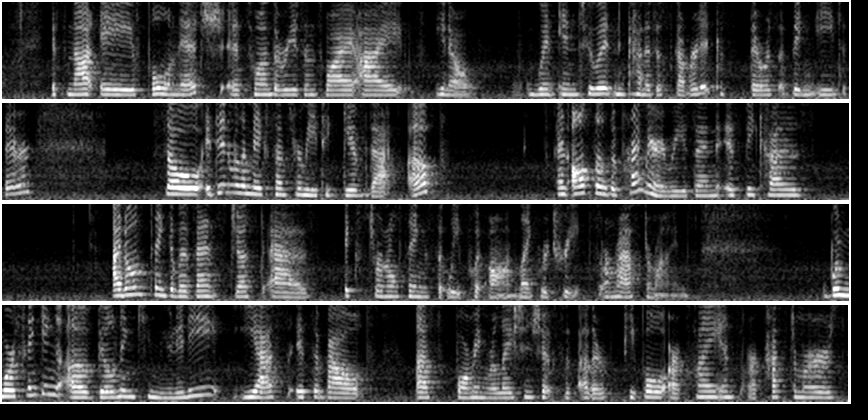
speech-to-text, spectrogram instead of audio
it's not a full niche. It's one of the reasons why I, you know, went into it and kind of discovered it because there was a big need there. So it didn't really make sense for me to give that up. And also, the primary reason is because I don't think of events just as external things that we put on, like retreats or masterminds. When we're thinking of building community, yes, it's about us forming relationships with other people, our clients, our customers,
